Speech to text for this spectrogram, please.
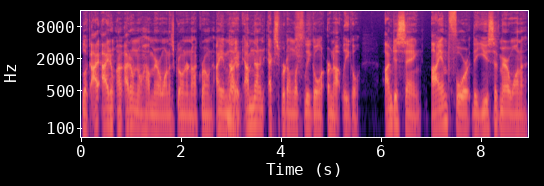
Look, I, I don't I don't know how marijuana is grown or not grown. I am not right. an, I'm not an expert on what's legal or not legal. I'm just saying I am for the use of marijuana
